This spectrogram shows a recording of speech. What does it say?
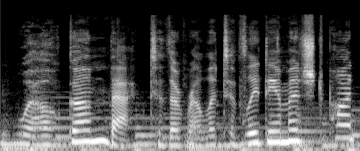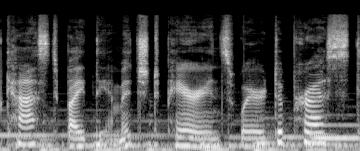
Welcome back to the Relatively Damaged podcast by Damaged Parents, where depressed,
